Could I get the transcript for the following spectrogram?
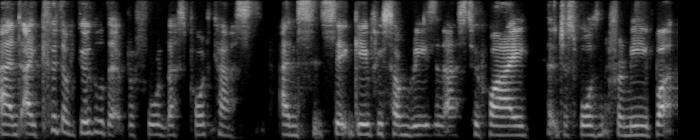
And I could have Googled it before this podcast and it gave you some reason as to why it just wasn't for me. But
